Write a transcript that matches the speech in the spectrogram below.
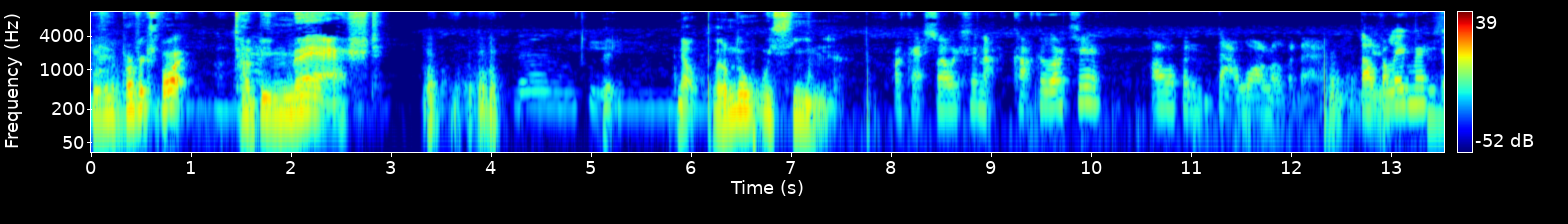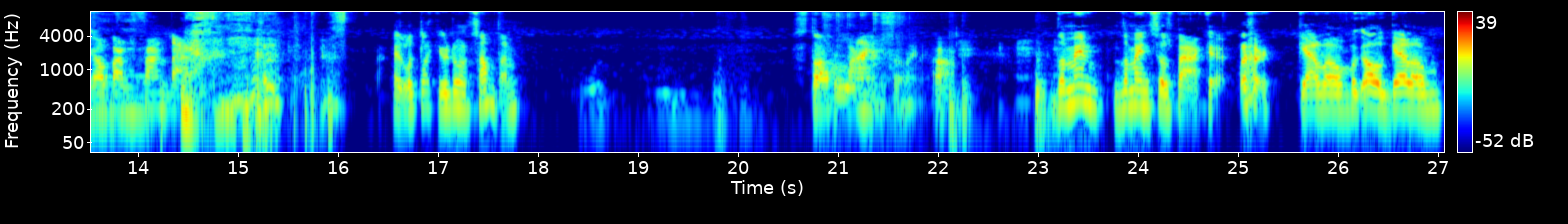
He's in the perfect spot to be mashed. No, let him know what we seen. Okay, so we seen that cockroach here all up in that wall over there. Don't believe me? You're about to find out. it looked like you were doing something. Stop lying to me. Oh. The man, the man says back. get him, go get him.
